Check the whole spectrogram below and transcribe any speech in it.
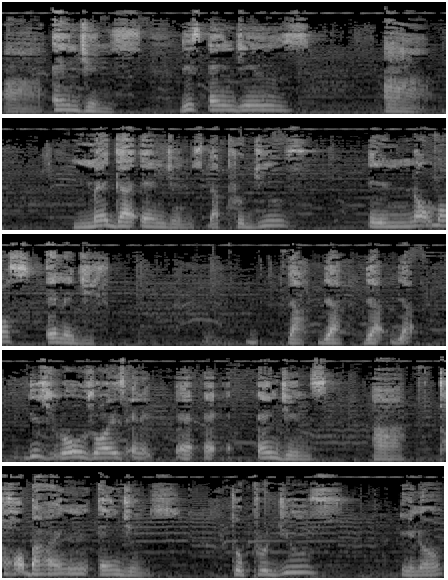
uh, engines. These engines are mega engines that produce enormous energy. They are, they are, they are, they are, these Rolls Royce en- uh, uh, engines are turbine engines to produce, you know,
